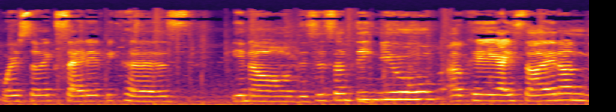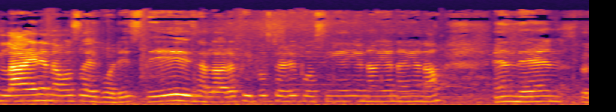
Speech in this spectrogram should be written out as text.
we're so excited because you know this is something new. Okay, I saw it online and I was like, "What is this?" A lot of people started posting it. You know, you know, you know. And then The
